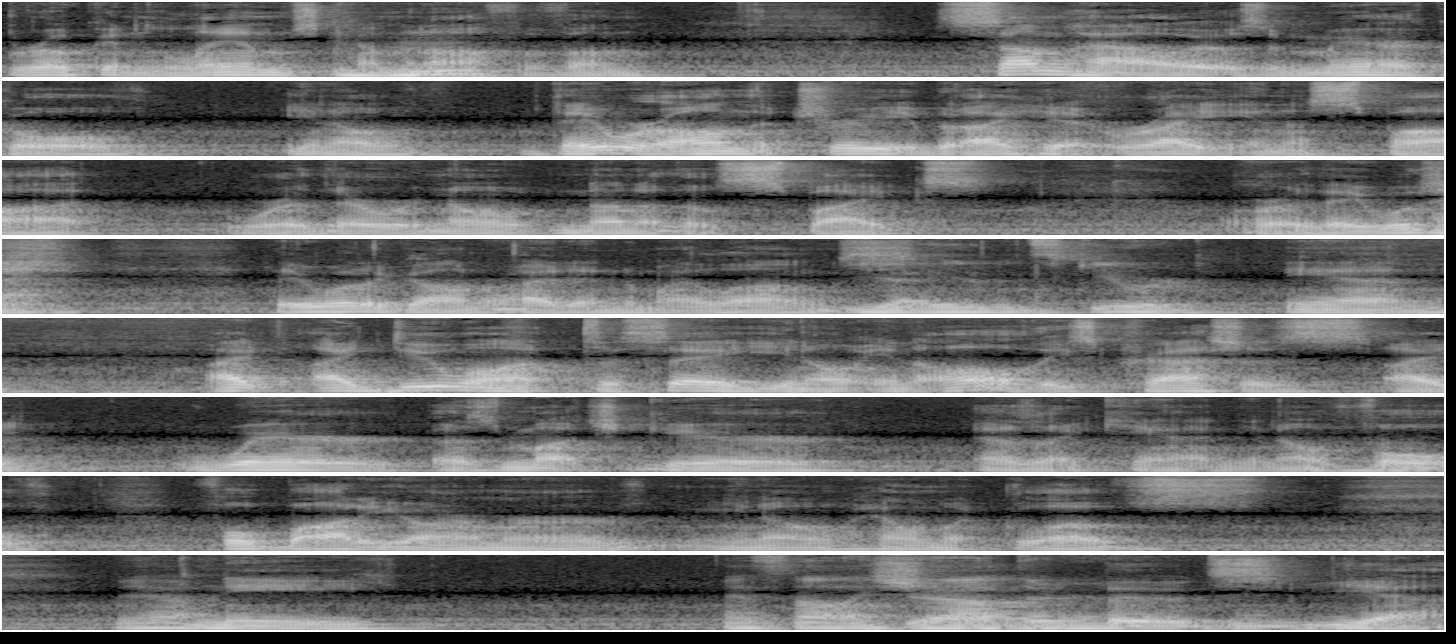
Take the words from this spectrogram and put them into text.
broken limbs coming mm-hmm. off of them? Somehow it was a miracle. You know, they were on the tree, but I hit right in a spot where there were no none of those spikes, or they would have they would have gone right into my lungs. Yeah, you'd have been skewered. And I, I do want to say, you know, in all of these crashes, I wear as much gear as I can. You know, mm-hmm. full full body armor. You know, helmet, gloves, Yeah. knee, It's not like you're out there boots. Yeah,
